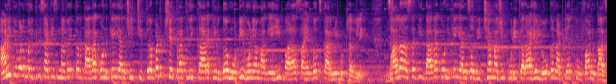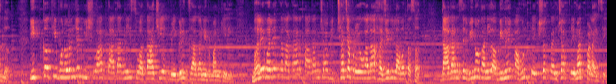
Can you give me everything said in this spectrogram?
आणि केवळ मैत्रीसाठीच नव्हे तर दादा कोंडके यांची चित्रपट क्षेत्रातली कारकीर्द मोठी होण्यामागेही बाळासाहेबच कारणीभूत ठरले. झालं असं की दादा कोंडके यांचं विच्छा माझी पुरी करा हे लोकनाट्य तुफान गाजलं. इतकं की मनोरंजन विश्वात दादांनी स्वतःची एक वेगळीच जागा निर्माण केली. भले भले कलाकार दादांच्या विच्छाच्या प्रयोगाला हजेरी लावत असत. दादांचे विनोद आणि अभिनय पाहून प्रेक्षक त्यांच्या प्रेमात पडायचे.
